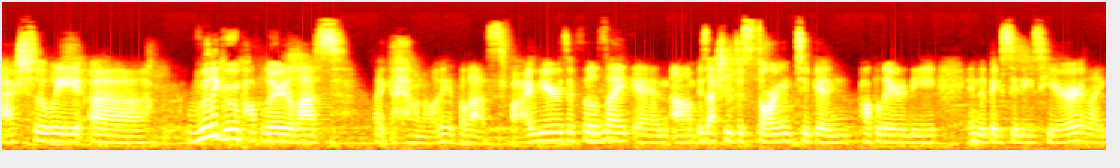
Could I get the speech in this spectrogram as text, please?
actually uh, really grew in popularity the last, like, I don't know, I think the last five years it feels like, and um, it's actually just starting to gain popularity in the big cities here, like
